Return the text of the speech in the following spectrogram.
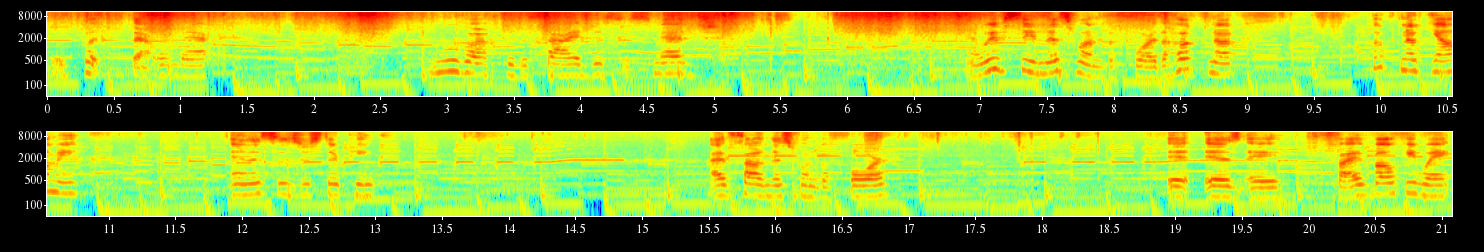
So put that one back. Move off to the side just a smidge. And we've seen this one before, the Hook Nook. Hook Nook Yummy. And this is just their pink. I've found this one before. It is a 5 bulky weight,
